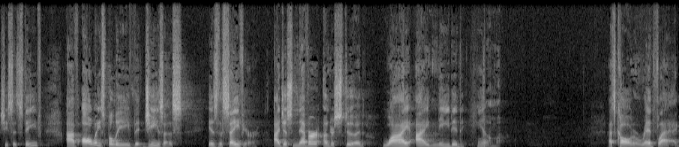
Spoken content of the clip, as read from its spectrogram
She said, Steve, I've always believed that Jesus is the Savior. I just never understood why I needed Him. That's called a red flag.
